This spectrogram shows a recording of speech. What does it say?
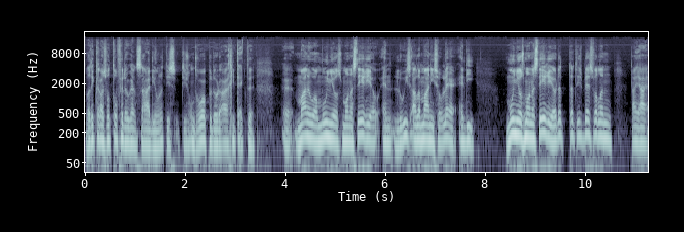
Wat ik trouwens wel tof vind ook aan het stadion, het is, het is ontworpen door de architecten Manuel Muñoz Monasterio en Luis Alemani Soler. En die Muñoz Monasterio, dat, dat is best wel een, nou ja,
